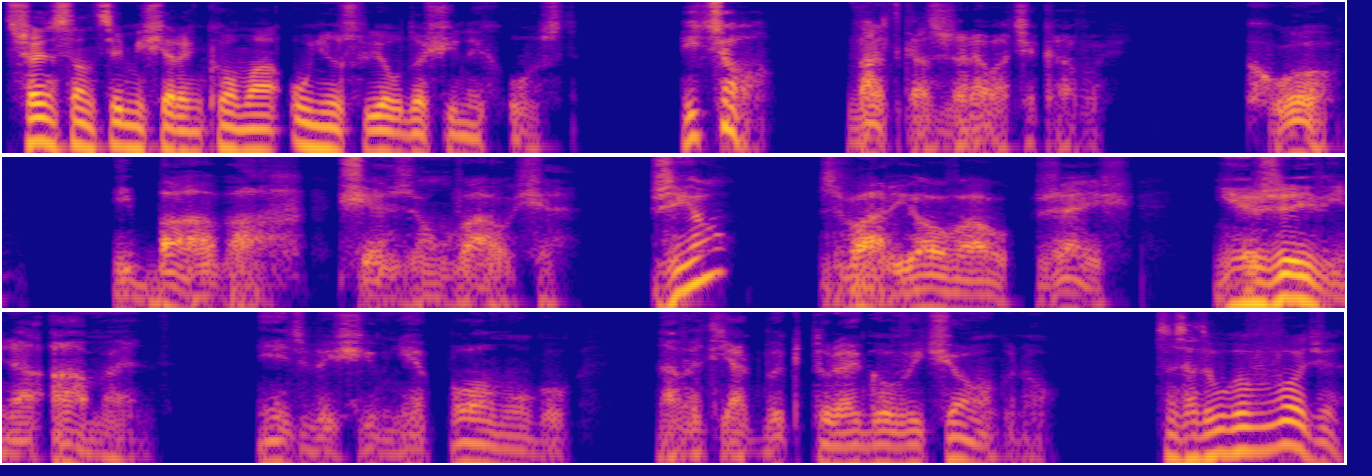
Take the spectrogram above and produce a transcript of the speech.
trzęsącymi się rękoma uniósł ją do sinych ust. — I co? — Waldka zżerała ciekawość. — Chłop i baba siedzą w aucie. — Żyją? — Zwariował, żeś. Nie żywi na ament. Nic byś im nie pomógł, nawet jakby którego wyciągnął. — Za długo w wodzie.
